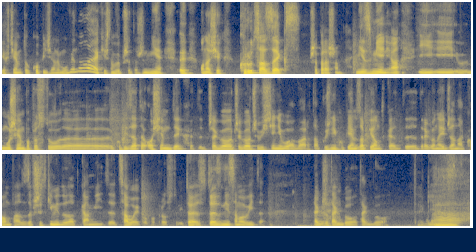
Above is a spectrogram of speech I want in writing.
Ja chciałem to kupić, ale mówię, no na jakieś tam wyprzedaży. Nie, e, ona się kruca zeks, przepraszam, nie zmienia i, i muszę ją po prostu e, kupić za te 8 dych, czego, czego oczywiście nie była warta. Później kupiłem za piątkę Dragon Age'a na kompa ze wszystkimi dodatkami, całego po prostu i to jest, to jest niesamowite. Także tak było, tak było. Tak jest. A,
